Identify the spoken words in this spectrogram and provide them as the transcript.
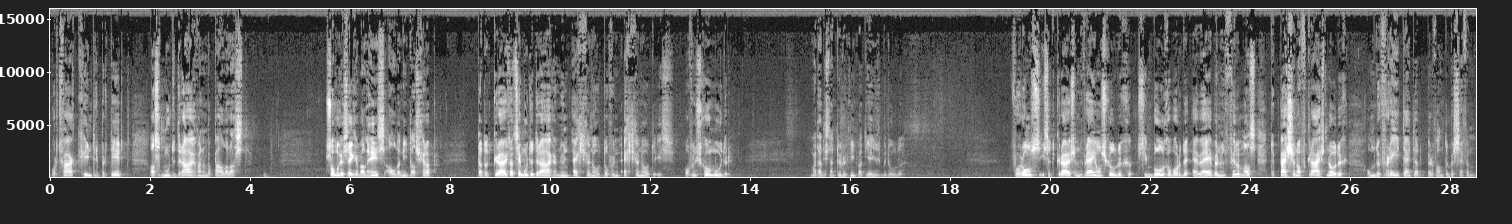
wordt vaak geïnterpreteerd als het moeten dragen van een bepaalde last. Sommigen zeggen wel eens, al dan niet als grap, dat het kruis dat zij moeten dragen hun echtgenoot of hun echtgenote is, of hun schoonmoeder. Maar dat is natuurlijk niet wat Jezus bedoelde. Voor ons is het kruis een vrij onschuldig symbool geworden en wij hebben een film als The Passion of Christ nodig om de vreedheid ervan te beseffen.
